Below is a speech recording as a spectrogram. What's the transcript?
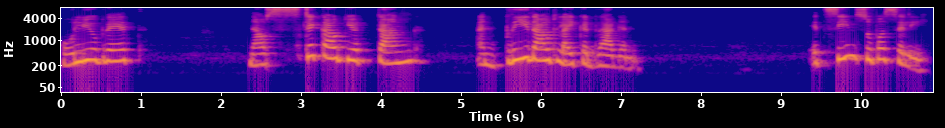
hold your breath, now stick out your tongue and breathe out like a dragon. It seems super silly,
